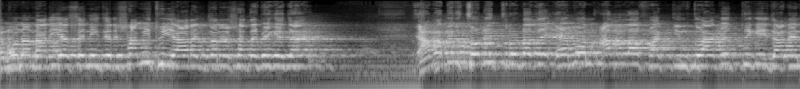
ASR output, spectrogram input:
এমনও নারী আছে, নিজের স্বামী থুইয়া আরেকজনের সাথে ভেঙে যায়। আমাদের চরিত্রটা যে এমন আল্লাহ পাক কিন্তু আগের থেকেই জানেন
